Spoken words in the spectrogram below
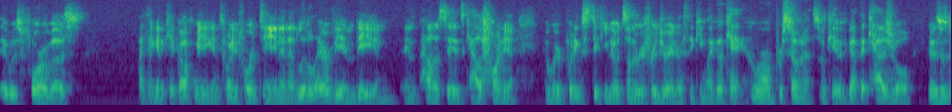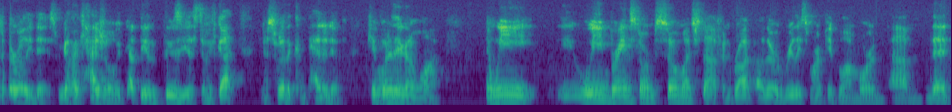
it was four of us, I think, in a kickoff meeting in 2014 in a little Airbnb in in Palisades, California, and we were putting sticky notes on the refrigerator, thinking like, okay, who are our personas? Okay, we've got the casual. You know, this was the early days. We've got right. the casual, we've got the enthusiast, and we've got you know sort of the competitive. Okay, what are they going to want? And we we brainstormed so much stuff and brought other really smart people on board um, that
